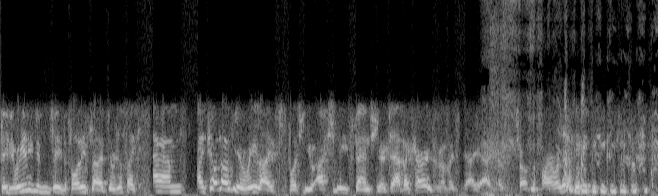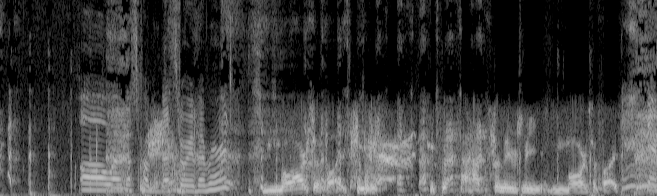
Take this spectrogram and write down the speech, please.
They really didn't see the funny side. They were just like, um, I don't know if you realised, but you actually sent your debit card. And I was like, yeah, yeah, I just throw the fire with it. Oh wow, that's probably the best story I've ever heard. mortified, absolutely mortified. They're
